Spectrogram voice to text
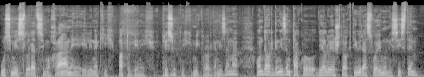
u smislu recimo hrane ili nekih patogenih prisutnih mikroorganizama, onda organizam tako djeluje što aktivira svoj imunni sistem, E,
